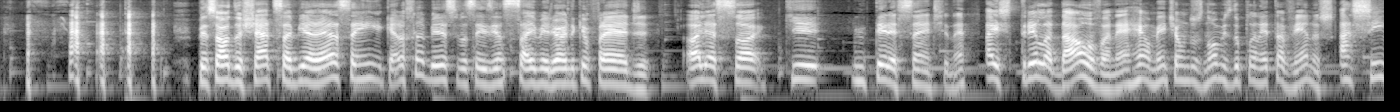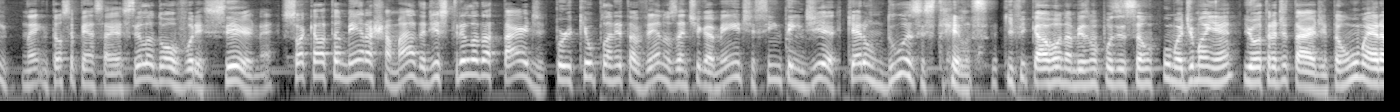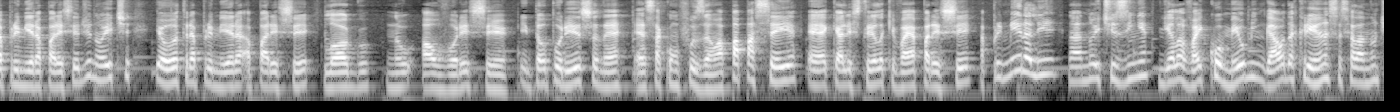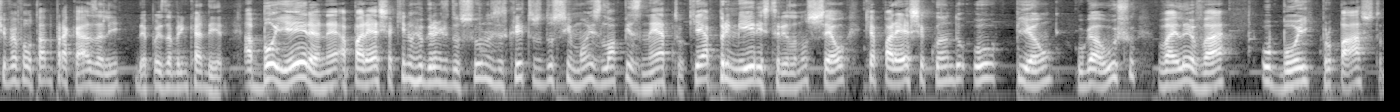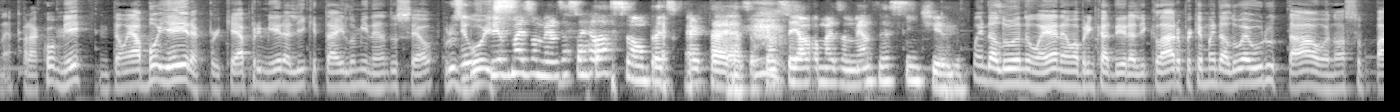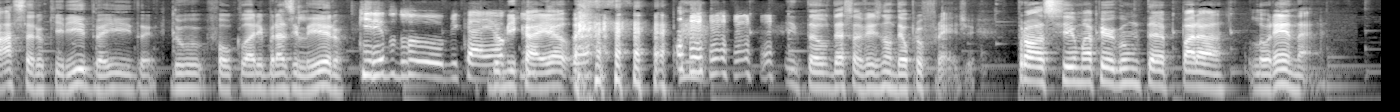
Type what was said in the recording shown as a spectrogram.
Pessoal do chat sabia dessa, hein? Quero saber se vocês iam sair melhor do que o Fred. Olha só que interessante, né? A estrela d'alva, né, realmente é um dos nomes do planeta Vênus. Assim, né? Então você pensa, a estrela do alvorecer, né? Só que ela também era chamada de estrela da tarde, porque o planeta Vênus antigamente se entendia que eram duas estrelas que ficavam na mesma posição, uma de manhã e outra de tarde. Então uma era a primeira a aparecer de noite e a outra é a primeira a aparecer logo no alvorecer. Então por isso, né, essa confusão. A papaceia é aquela estrela que vai aparecer a primeira ali na noitezinha e ela vai comer o mingau da criança se ela não tiver voltado para casa ali depois da brincadeira. A boieira, né, aparece aqui no Rio Grande do Sul nos escritos do Simões Lopes Neto, que é a primeira estrela no céu que aparece quando o peão, o gaúcho, vai levar o boi pro pasto, né, para comer. Então é a boieira, porque é a primeira ali que tá iluminando o céu pros eu bois. Eu fiz mais ou menos essa relação para descartar essa. Eu pensei algo mais ou menos nesse sentido. Mãe da Lua não é, né, uma brincadeira ali, claro, porque Mãe da Lua é Urutau, é nosso pássaro querido aí do, do folclore brasileiro. Querido do Mikael. Do Mikael. Né? então, dessa vez não deu pro Fred. Próxima pergunta para Lorena.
